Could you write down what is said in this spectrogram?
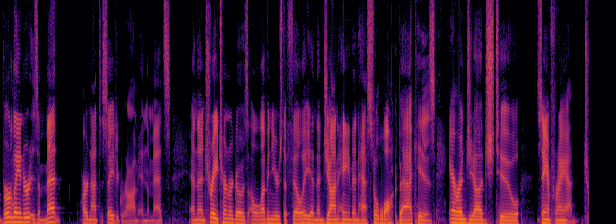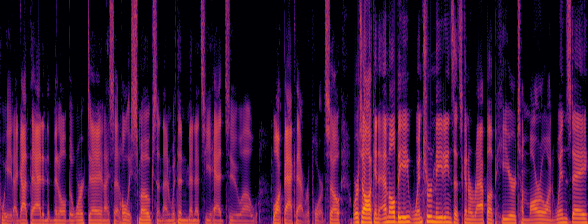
Verlander is a Met. Hard not to say DeGrom and the Mets. And then Trea Turner goes 11 years to Philly, and then Jon Heyman has to walk back his Aaron Judge to San Fran tweet. I got that in the middle of the workday, and I said, "Holy smokes!" And then within minutes, he had to uh, walk back that report. So we're talking MLB winter meetings. That's going to wrap up here tomorrow on Wednesday.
